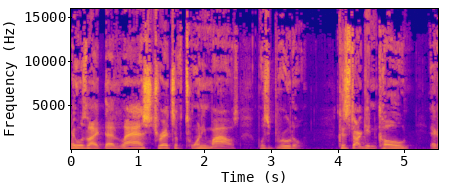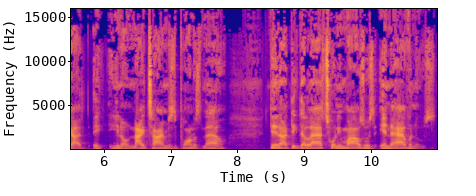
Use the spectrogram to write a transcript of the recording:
it was like that last stretch of 20 miles was brutal because it started getting cold. It got, it, you know, nighttime is upon us now. Then I think the last 20 miles was in the avenues.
